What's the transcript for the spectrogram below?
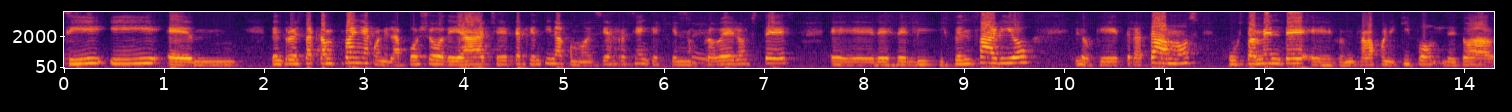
¿sí? Y em, dentro de esta campaña, con el apoyo de AHF Argentina, como decías recién, que es quien nos provee los test, eh, desde el dispensario, lo que tratamos justamente eh, con un trabajo en equipo de, toda,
